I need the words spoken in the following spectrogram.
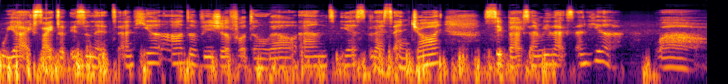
we are excited, isn't it? And here are the visual for Noeul, and yes, let's enjoy, sit back and relax. And here, wow,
